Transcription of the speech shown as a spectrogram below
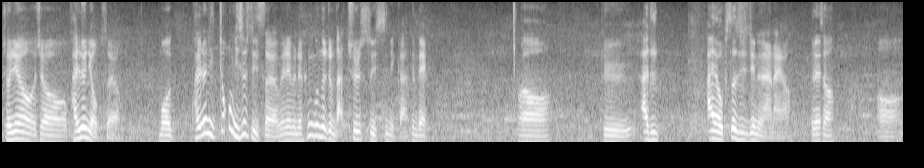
전혀 저 관련이 없어요. 뭐 관련이 조금 있을 수 있어요. 왜냐면 흥분을 좀 낮출 수 있으니까. 근데 어 그 아주 아예 없어지지는 않아요. 그래서 어,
